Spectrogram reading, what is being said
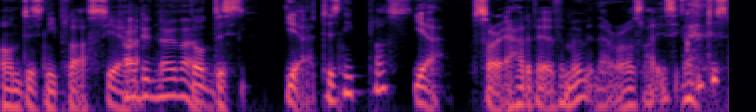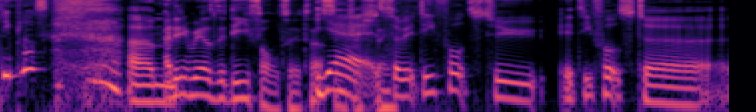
on disney plus yeah Oh, I didn't know that. Not Dis- yeah disney plus yeah sorry i had a bit of a moment there where i was like is it disney plus um I didn't realize it defaulted. That's yeah, so it defaults to it defaults to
